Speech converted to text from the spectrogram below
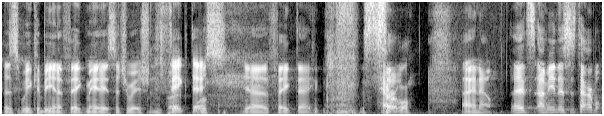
This we could be in a fake Mayday situation. But Fake day. we'll yeah, fake day. So, Terrible. I know. It's. I mean, this is terrible.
